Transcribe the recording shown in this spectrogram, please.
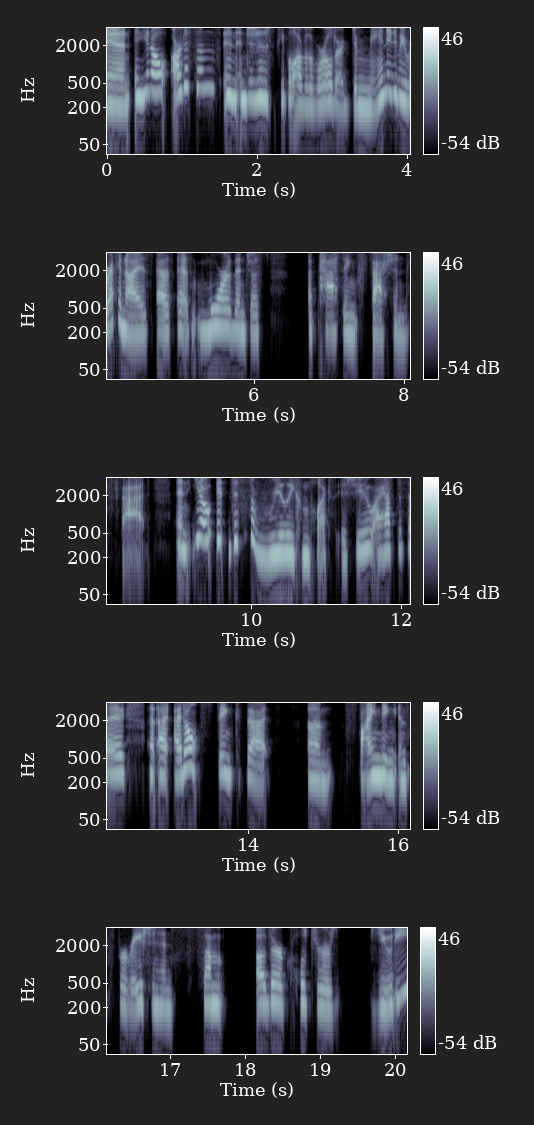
And, and you know, artisans and indigenous people over the world are demanding to be recognized as as more than just a passing fashion fad. And you know, it, this is a really complex issue, I have to say. And I, I don't think that um, finding inspiration in some other culture's beauty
